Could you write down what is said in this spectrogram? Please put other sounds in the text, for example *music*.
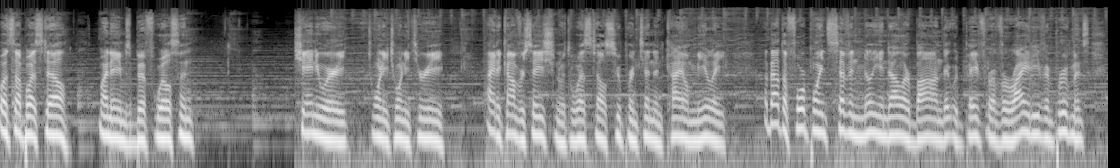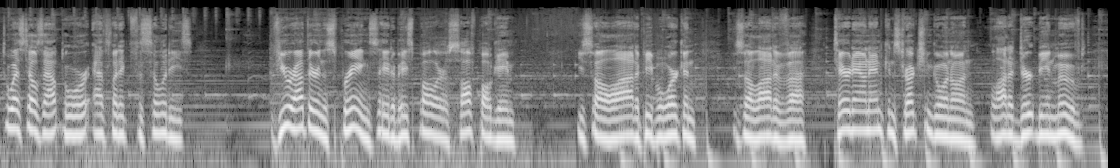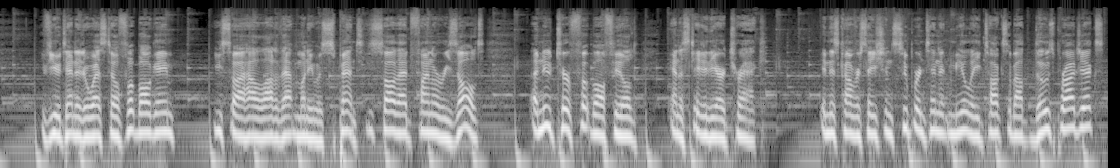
What's up, Wes-Del? My name's Biff Wilson. January 2023, I had a conversation with Wes-Del Superintendent Kyle Mealy about the $4.7 million bond that would pay for a variety of improvements to Wes-Del's outdoor athletic facilities. If you were out there in the spring, say at a baseball or a softball game, you saw a lot of people working. You saw a lot of uh, tear down and construction going on, a lot of dirt being moved. If you attended a Wes-Del football game, you saw how a lot of that money was spent. You saw that final result a new turf football field and a state of the art track. In this conversation, Superintendent Mealy talks about those projects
